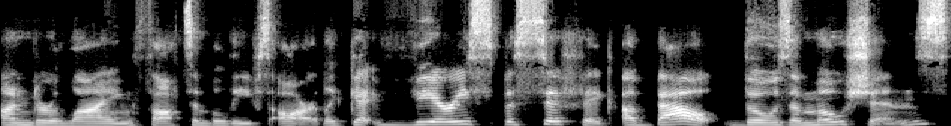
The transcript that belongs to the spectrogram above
underlying thoughts and beliefs are. Like, get very specific about those emotions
